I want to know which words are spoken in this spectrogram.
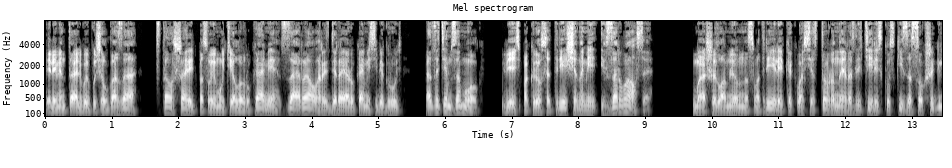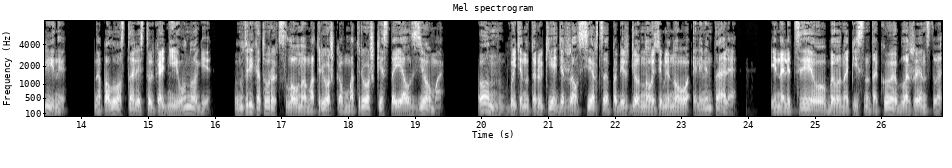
Элементаль выпучил глаза, стал шарить по своему телу руками, заорал, раздирая руками себе грудь, а затем замолк, весь покрылся трещинами и взорвался. Мы ошеломленно смотрели, как во все стороны разлетелись куски засохшей глины. На полу остались только одни его ноги, внутри которых, словно матрешка в матрешке, стоял Зёма. Он в вытянутой руке держал сердце побежденного земляного элементаля, и на лице его было написано такое блаженство,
